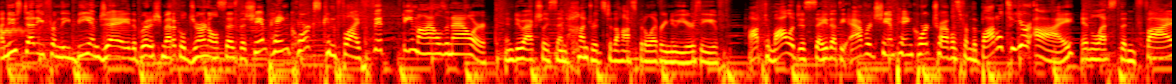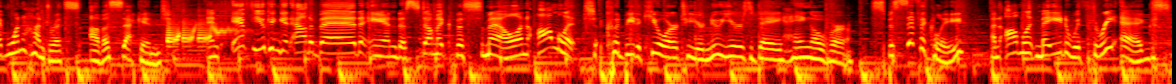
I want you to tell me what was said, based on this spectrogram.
A new study from the BMJ, the British Medical Journal, says that champagne corks can fly 50 miles an hour and do actually send hundreds to the hospital every New Year's Eve. Ophthalmologists say that the average champagne cork travels from the bottle to your eye in less than five one hundredths of a second. And if you can get out of bed and stomach the smell, an omelet could be the cure to your New Year's Day hangover. Specifically, an omelet made with three eggs,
